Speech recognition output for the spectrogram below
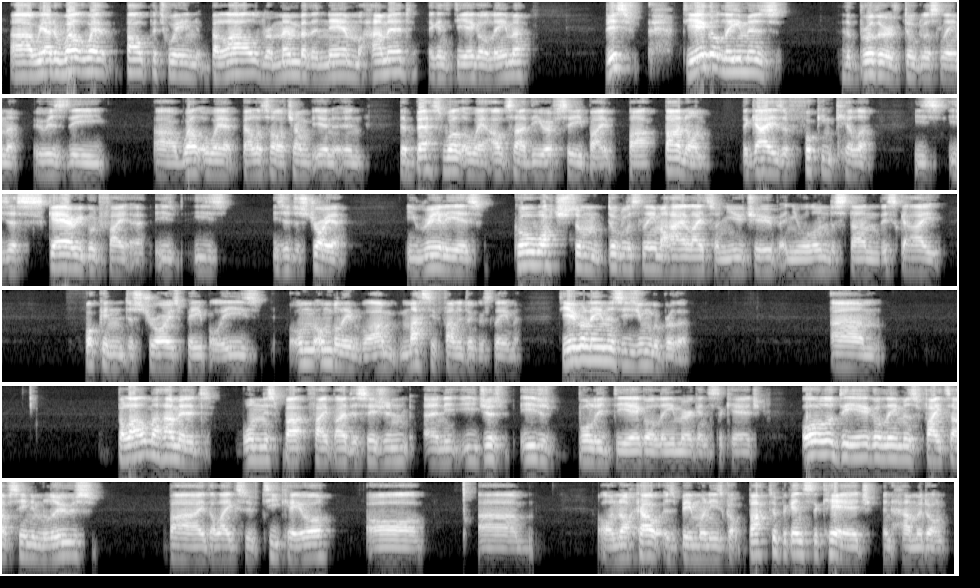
Uh, we had a welterweight bout between Belal, remember the name Muhammad, against Diego Lima. This Diego Lima's the brother of Douglas Lima, who is the uh, welterweight Bellator champion and the best welterweight outside the UFC by, by none. The guy is a fucking killer. He's he's a scary good fighter. He's he's he's a destroyer. He really is. Go watch some Douglas Lima highlights on YouTube, and you will understand this guy fucking destroys people. He's un- unbelievable. I'm a massive fan of Douglas Lima. Diego Lima's his younger brother. Um, Belal Muhammad won this fight by decision, and he, he just he just bullied Diego Lima against the cage. All of Diego Lima's fights, I've seen him lose by the likes of TKO or um, or knockout has been when he's got backed up against the cage and hammered on.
